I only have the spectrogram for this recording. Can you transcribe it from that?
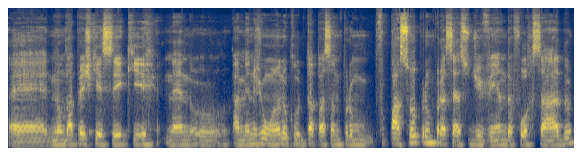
É, não dá para esquecer que, né, no, há menos de um ano o clube tá passando por um, passou por um processo de venda forçado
